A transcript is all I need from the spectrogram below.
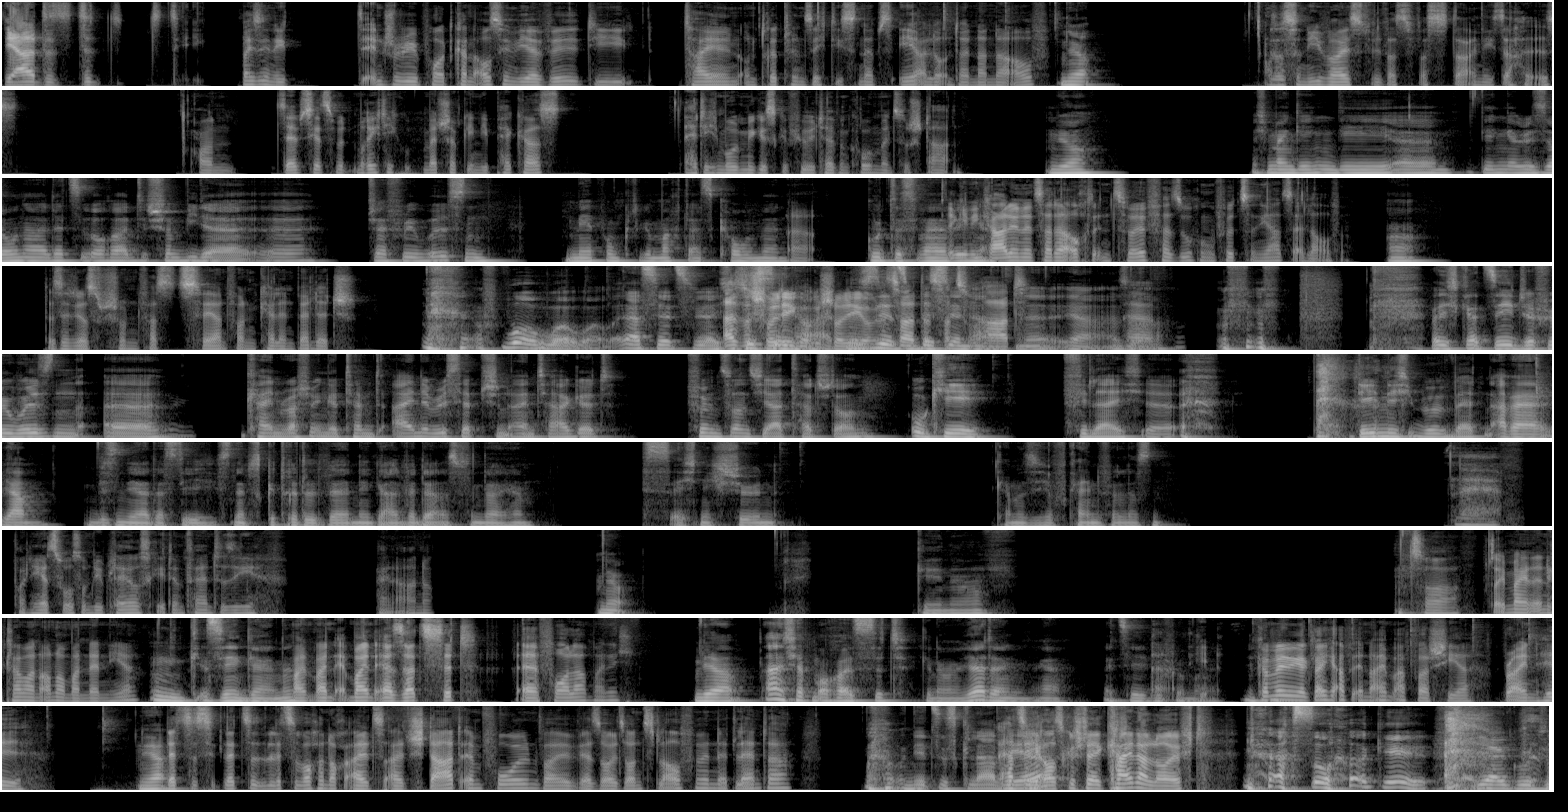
Ja, das, das, das weiß ich nicht. Der Injury Report kann aussehen, wie er will. Die teilen und dritteln sich die Snaps eh alle untereinander auf. ja. Also, dass du nie weißt, was, was da eigentlich Sache ist. Und selbst jetzt mit einem richtig guten Matchup gegen die Packers hätte ich ein mulmiges Gefühl, Tevin Coleman zu starten. Ja. Ich meine, gegen die, äh, gegen Arizona letzte Woche hat schon wieder äh, Jeffrey Wilson mehr Punkte gemacht als Coleman. Ja. Gut, das war Der Cardinals hat er auch in zwölf Versuchen 14 Yards erlaufen. ah. Das sind ja schon fast Sphären von Kellen Bellich. wow, wow, wow. Das ist jetzt vielleicht. Also, Entschuldigung, hart. Entschuldigung, Das, das war- das war zu hart. Ne? Ja, also. Ja. Weil ich gerade sehe, Jeffrey Wilson, äh, kein Rushing Attempt, eine Reception, ein Target, 25 Yard Touchdown. Okay, vielleicht äh, den nicht überbewerten, aber ja, wissen ja, dass die Snaps gedrittelt werden, egal wer da ist. Von daher ist echt nicht schön. Kann man sich auf keinen verlassen. Nee. Von jetzt, wo es um die Playoffs geht im Fantasy. Keine Ahnung. Ja. Genau. So, soll ich mal in Klammern auch nochmal nennen hier? Hm, Sehr gerne. Mein, mein, mein Ersatz Sid, äh, Faller meine ich. Ja, ah, ich habe ihn auch als Sid, genau. Ja, dann, ja, erzähl die Ja, schon mal. Können wir ja gleich ab in einem Abwasch hier. Brian Hill. Ja, Letztes, letzte, letzte Woche noch als, als Start empfohlen, weil wer soll sonst laufen in Atlanta? und jetzt ist klar, Hat sich herausgestellt, keiner läuft. Ach so, okay. Ja, gut.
